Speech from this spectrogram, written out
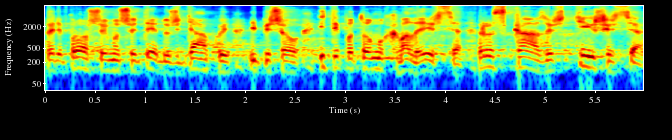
перепрошуємо, що йти, дуже дякую, і пішов. І ти по тому хвалишся, розказуєш, тішишся.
